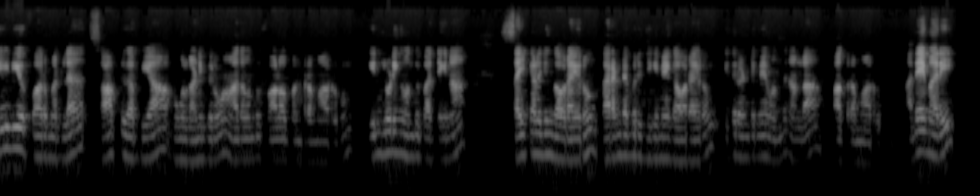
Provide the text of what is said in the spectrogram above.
பிடிஎஃப் ஃபார்மேட்டில் சாஃப்ட் காப்பியாக உங்களுக்கு அனுப்பிடுவோம். அதை வந்து ஃபாலோ பண்ணுற மாதிரி இருக்கும். இன்க்ளூடிங் வந்து பார்த்தீங்கன்னா சைக்காலஜியும் கவர் ஆயிரும். கரண்ட் அஃபேர் ஜிகிமே கவர் ஆயிரும். இது ரெண்டுமே வந்து நல்லா பார்க்குற மாதிரி இருக்கும். அதே மாதிரி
